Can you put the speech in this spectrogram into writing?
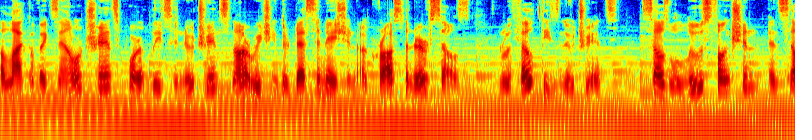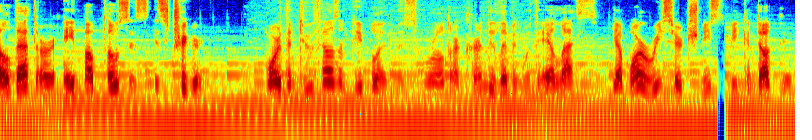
A lack of axonal transport leads to nutrients not reaching their destination across the nerve cells, and without these nutrients, cells will lose function and cell death or apoptosis is triggered. More than 2,000 people in this world are currently living with ALS, yet more research needs to be conducted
